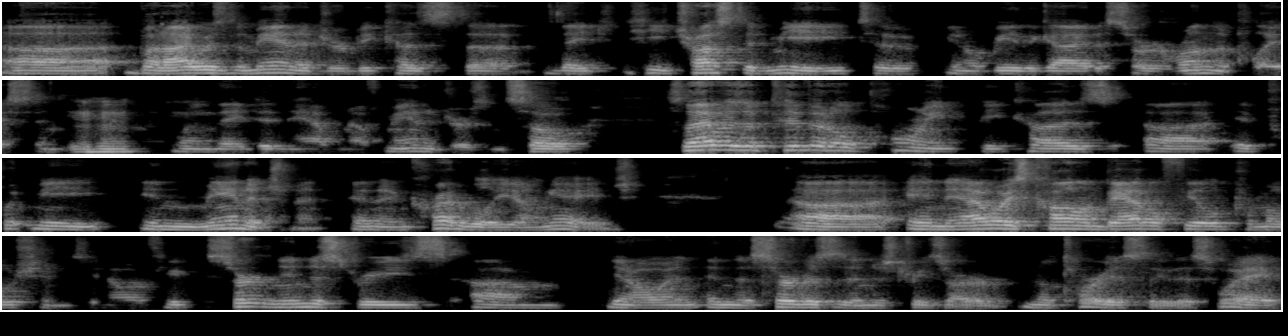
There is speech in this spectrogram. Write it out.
Uh, but I was the manager because the, they he trusted me to you know be the guy to sort of run the place and mm-hmm. when they didn't have enough managers and so so that was a pivotal point because uh, it put me in management at an incredibly young age uh, and I always call them battlefield promotions you know if you certain industries um, you know and, and the services industries are notoriously this way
